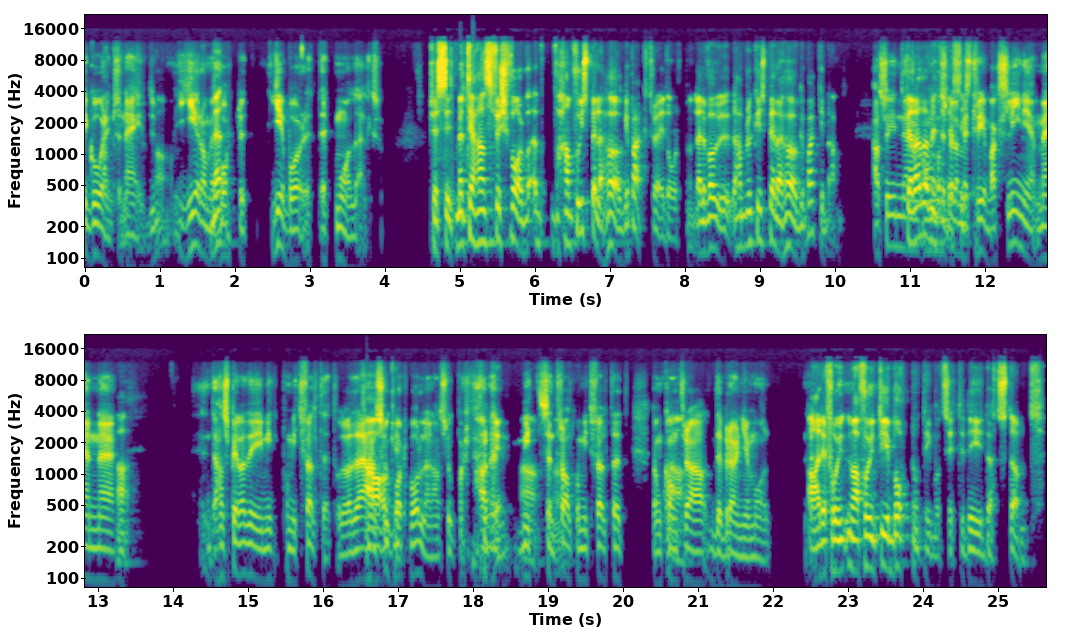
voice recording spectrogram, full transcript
Det går absolut. inte. Nej, du, ja. ge dem men, bort ett, ge bort ett, ett mål där. Liksom. Precis, men till hans försvar, han får ju spela högerback tror jag i Dortmund. Eller vad, han brukar ju spela högerback ibland. Alltså Spelade han, inte spela med trebackslinje, men eh, ja. han spelade i, på mittfältet och det var där ja, han slog okay. bort bollen. Han slog bort bollen okay. mitt, centralt på mittfältet. De kontra De Bruyne-mål. Ja, det får, man får ju inte ge bort någonting mot City, det är ju dödsdömt.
